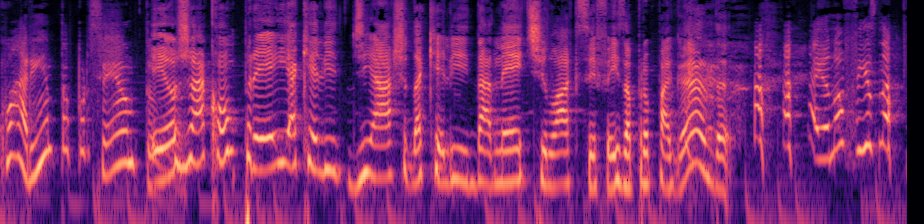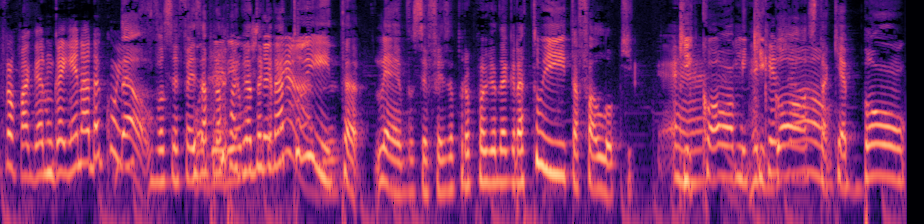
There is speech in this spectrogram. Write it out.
40%. Eu já comprei aquele diacho daquele da net lá que você fez a propaganda. Aí eu não fiz na propaganda, não ganhei nada com isso. Não, você fez a Poderíamos propaganda ter gratuita. É, você fez a propaganda gratuita, falou que, É, que come, que requeijão. gosta, que é bom.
